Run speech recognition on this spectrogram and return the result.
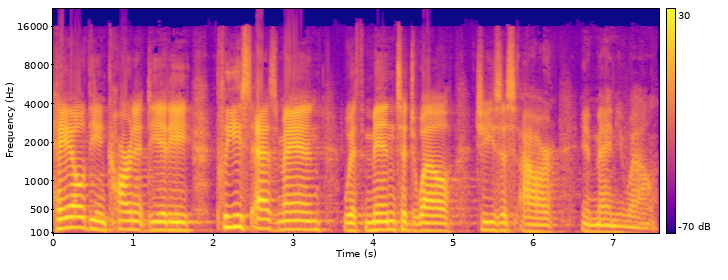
Hail the incarnate deity, pleased as man with men to dwell, Jesus our Emmanuel.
